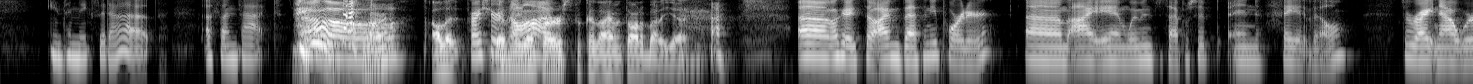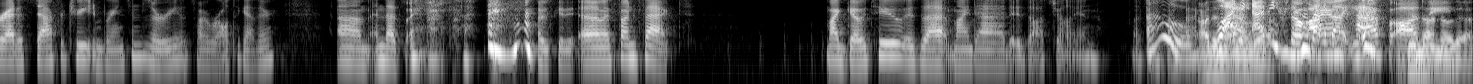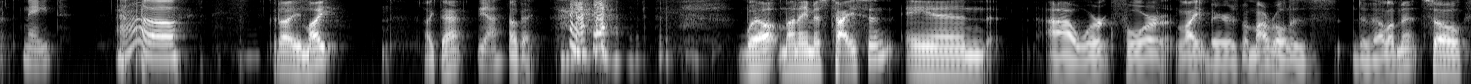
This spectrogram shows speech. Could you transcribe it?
and to mix it up, a fun fact. Oh. I'll let Pressure is Bethany on. go first because I haven't thought about it yet. Um, okay, so I'm Bethany Porter. Um, I am women's discipleship in Fayetteville. So right now we're at a staff retreat in Branson, Missouri. That's why we're all together. Um, and that's my fun fact. I'm just kidding. Uh, my fun fact. My go-to is that my dad is Australian. That's my Oh, fun fact. I did well, not I know didn't, I that. didn't So know I that am about you. half Aussie. Did not know that. mate. Oh, Good day, mate. Like that? Yeah. Okay. well, my name is Tyson, and I work for Light Bearers, but my role is development. So,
